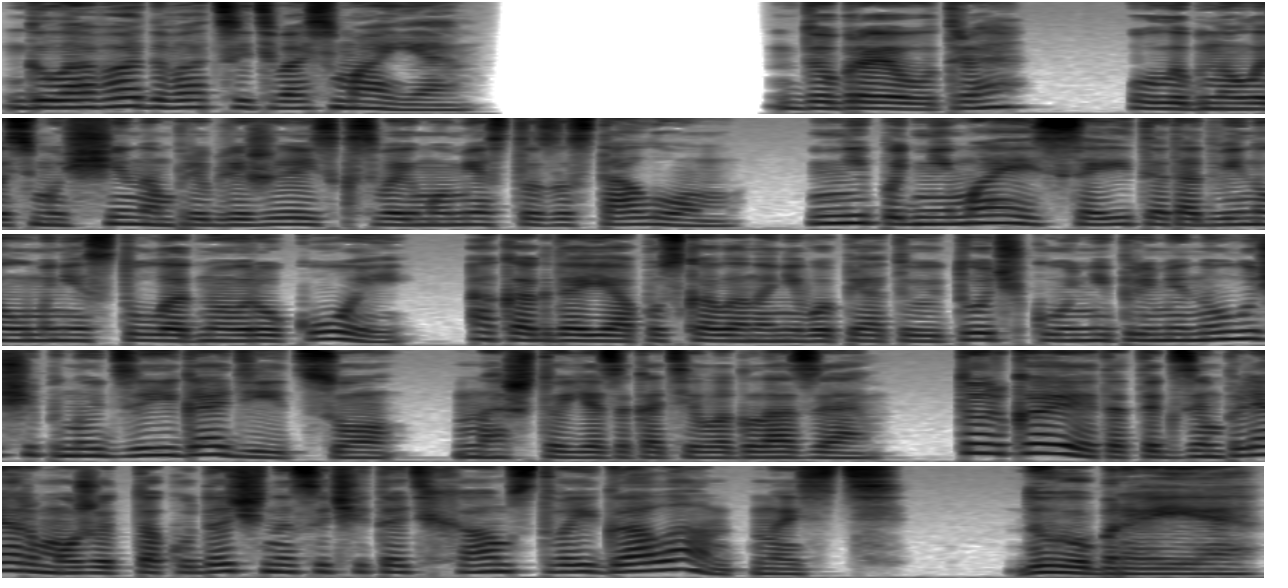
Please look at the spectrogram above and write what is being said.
Глава двадцать восьмая. «Доброе утро», — улыбнулась мужчинам, приближаясь к своему месту за столом. Не поднимаясь, Саид отодвинул мне стул одной рукой, а когда я опускала на него пятую точку, не применул ущипнуть за ягодицу, на что я закатила глаза. Только этот экземпляр может так удачно сочетать хамство и галантность. «Доброе»,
